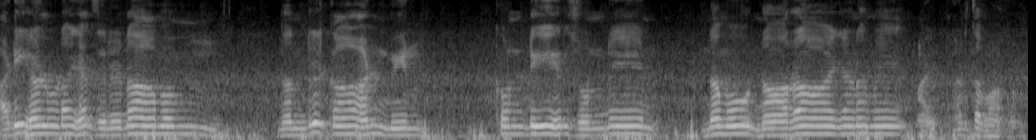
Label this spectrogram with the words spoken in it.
அடிகளுடைய திருநாமம் நன்று காண்மின் கொண்டீர் சொன்னேன். நமோ நாராயணமே. அடுத்த பாகம்.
